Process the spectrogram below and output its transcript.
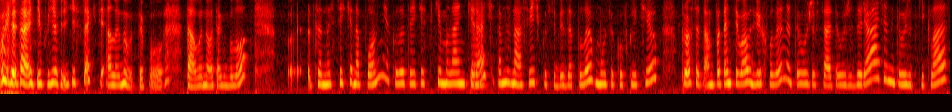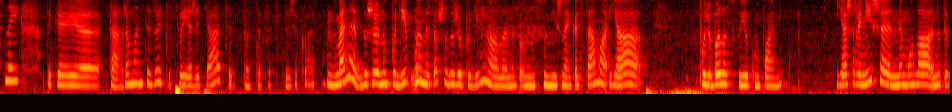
виглядає, ніби я в якійсь секції, але ну, типу, та, воно так було. Це настільки наповнює, коли ти якісь такі маленькі речі, там не знаю, свічку собі запалив, музику включив, просто там потанцював дві хвилини, ти вже все, ти вже заряджений, ти вже такий класний, такий е, та романтизуйте своє життя. Це ну, це, це дуже класно. В мене дуже ну подібно, ну не то, що дуже подібно, але напевно суміжна якась тема. Я полюбила свою компанію. Я ж раніше не могла, ну тип,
